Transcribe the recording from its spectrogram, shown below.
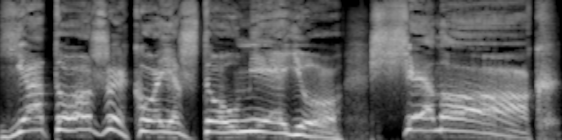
«Я тоже кое-что умею! Щенок!»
